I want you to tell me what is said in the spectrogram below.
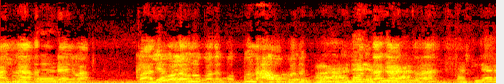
ಹಂಗಾದ್ರೆ ನಡೆಯಂಗಿಲ್ಲ. ಬಾಜು ಹೊಲವನು ಬದುಕ್ಬೇಕು ನಾವು ಬದುಕ್ಬೇಕು. ನಾವು ವಿಚಾರ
